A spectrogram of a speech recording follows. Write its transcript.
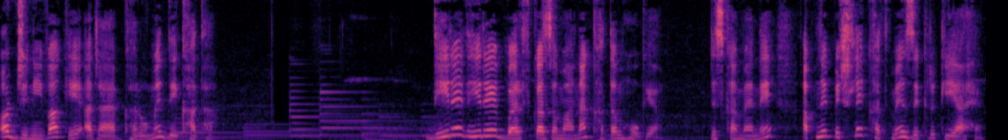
और जिनीवा के अजायब घरों में देखा था। धीरे धीरे बर्फ़ का जमाना खत्म हो गया, जिसका मैंने अपने पिछले खत में ज़िक्र किया है।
